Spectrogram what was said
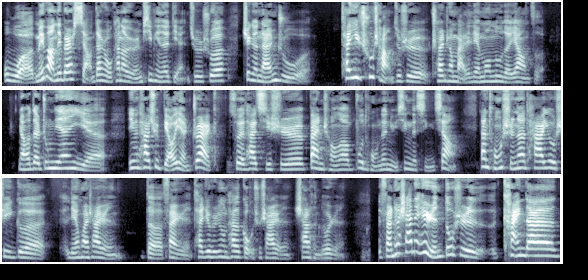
我没往那边想，但是我看到有人批评的点，就是说这个男主他一出场就是穿成玛丽莲梦露的样子，然后在中间也因为他去表演 drag，所以他其实扮成了不同的女性的形象，但同时呢，他又是一个连环杀人的犯人，他就是用他的狗去杀人，杀了很多人，反正他杀那些人都是 kinda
